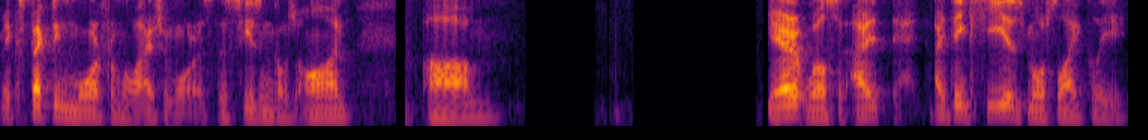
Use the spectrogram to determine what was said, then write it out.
expecting more from Elijah Moore as the season goes on. Um, Garrett Wilson, I I think he is most likely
